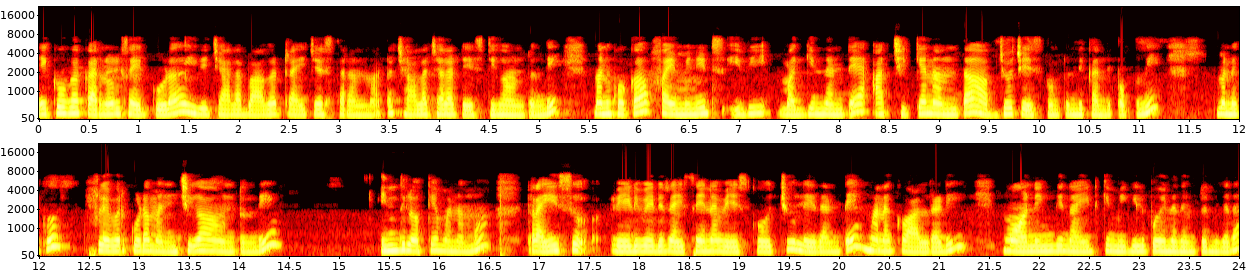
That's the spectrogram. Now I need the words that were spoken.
ఎక్కువగా కర్నూలు సైడ్ కూడా ఇది చాలా బాగా ట్రై చేస్తారనమాట చాలా చాలా టేస్టీగా ఉంటుంది. మనకు ఒక ఫైవ్ మినిట్స్ ఇది మగ్గిందంటే ఆ చికెన్ అంతా అబ్జర్వ్ చేసుకుంటుంది కందిపప్పుని. మనకు ఫ్లేవర్ కూడా మంచిగా ఉంటుంది. ఇందులోకి మనము రైస్ వేడి వేడి రైస్ అయినా వేసుకోవచ్చు. లేదంటే మనకు ఆల్రెడీ మార్నింగ్ది నైట్కి మిగిలిపోయినది ఉంటుంది కదా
